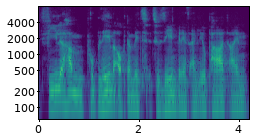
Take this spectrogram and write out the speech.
viele haben Probleme auch damit zu sehen, wenn jetzt ein Leopard ein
